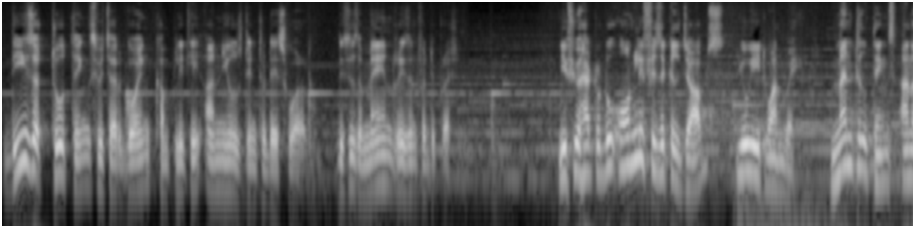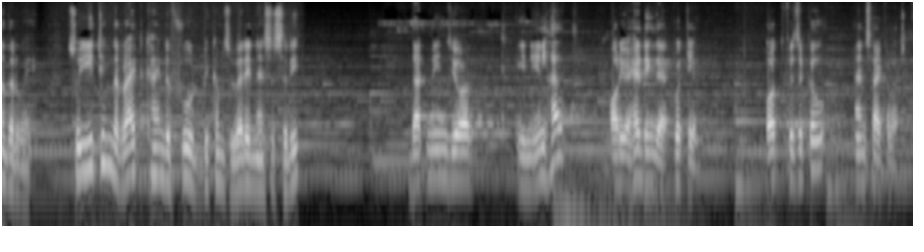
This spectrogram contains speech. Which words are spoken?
These are two things which are going completely unused in today's world. This is the main reason for depression. If you had to do only physical jobs, you eat one way, mental things another way. So eating the right kind of food becomes very necessary. That means you're in ill health or you're heading there quickly, both physical and psychological.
